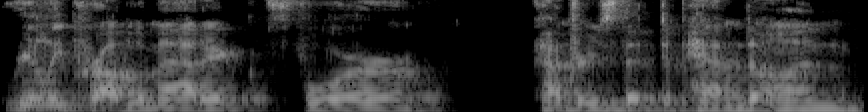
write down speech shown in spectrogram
really problematic for countries that depend on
